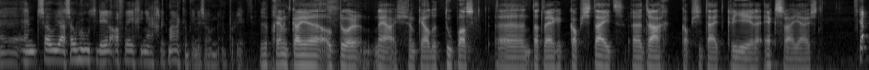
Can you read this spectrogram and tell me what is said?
Uh, en zo, ja, zo moet je de hele afweging eigenlijk maken binnen zo'n eh, project. Dus op een gegeven moment kan je ook door, nou ja, als je zo'n kelder toepast, uh, daadwerkelijk capaciteit, uh, draagcapaciteit creëren, extra juist. Ja.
